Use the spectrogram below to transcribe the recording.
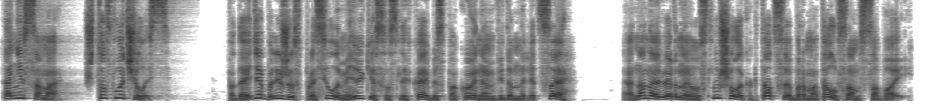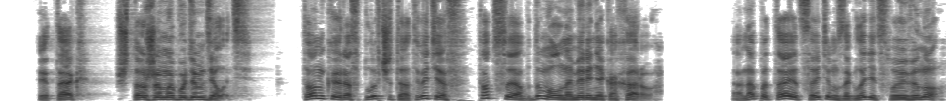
«Они сама. Что случилось?» Подойдя ближе, спросила Миюки со слегка обеспокоенным видом на лице. Она, наверное, услышала, как Тацуя бормотал сам с собой. «Итак, что же мы будем делать?» Тонко и расплывчато ответив, Тацуя обдумал намерение Кахару. Она пытается этим загладить свою вину.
